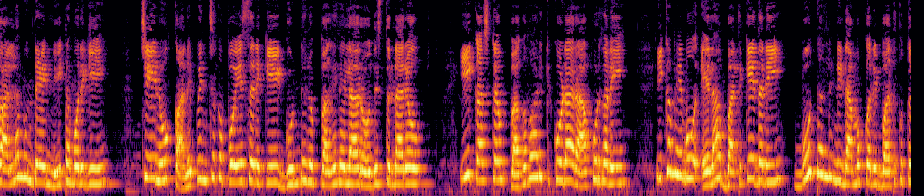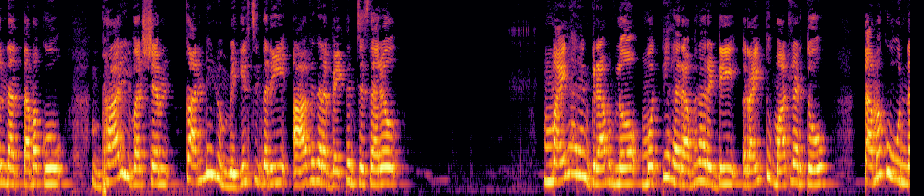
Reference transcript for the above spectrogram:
కళ్ళ ముందే నీట మురిగి చేను కనిపించకపోయేసరికి గుండెలు పగిలేలా రోధిస్తున్నారు. ఈ కష్టం పగవాడికి కూడా రాకూడదని ఇక మేము ఎలా బతికేదని భూతల్లిని నమ్ముకొని బతుకుతున్న తమకు భారీ వర్షం కన్నీళ్ళు మిగిల్చిందని ఆవేదన వ్యక్తం చేశారు. మైనారం గ్రామంలో ముత్యాల రమణారెడ్డి రైతు మాట్లాడుతూ తమకు ఉన్న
